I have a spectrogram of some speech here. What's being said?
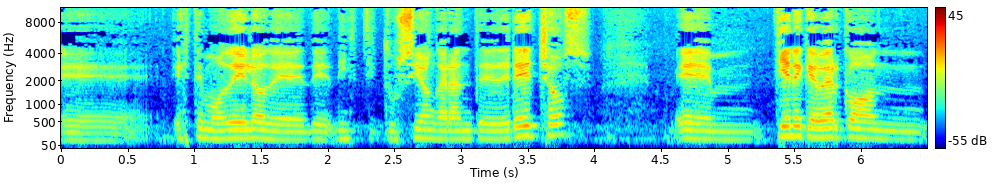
eh, este modelo de, de- de institución garante de derechos. Eh, tiene que ver con,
